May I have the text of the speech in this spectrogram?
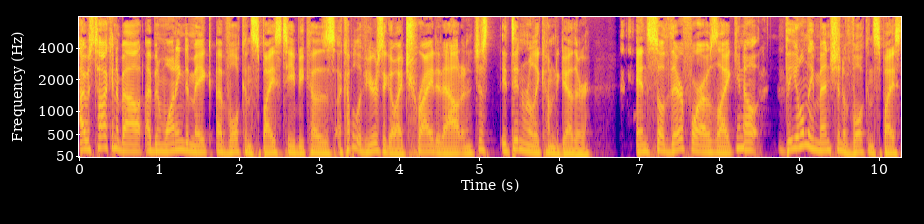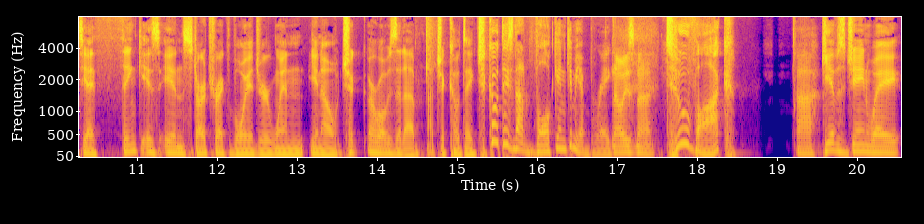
I was talking about I've been wanting to make a Vulcan spice tea because a couple of years ago I tried it out and it just it didn't really come together, and so therefore I was like, you know, the only mention of Vulcan spice tea I think is in Star Trek Voyager when you know Ch- or what was it? Uh, not Chakotay. Chakotay's not Vulcan. Give me a break. No, he's not. Tuvok Ah, gives Janeway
